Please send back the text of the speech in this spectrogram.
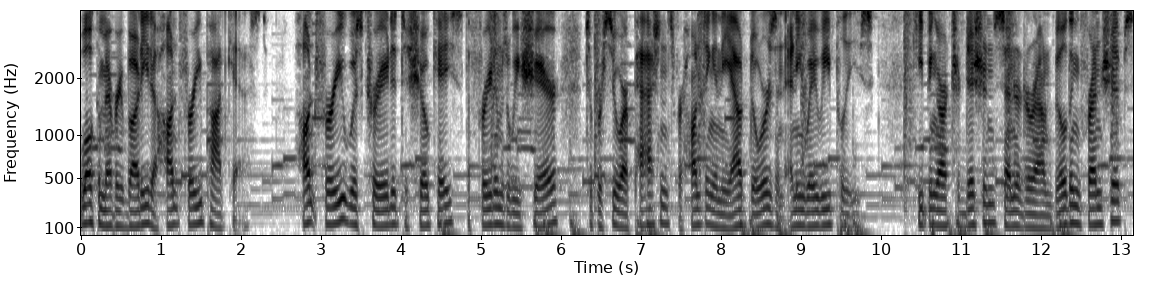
Welcome, everybody, to Hunt Free Podcast. Hunt Free was created to showcase the freedoms we share to pursue our passions for hunting in the outdoors in any way we please, keeping our traditions centered around building friendships,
